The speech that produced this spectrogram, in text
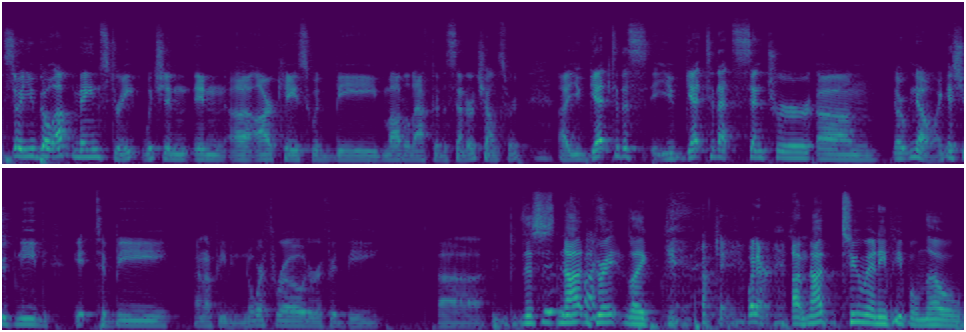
So you go up Main Street, which in in uh, our case would be modeled after the center of Chelmsford. Uh, you get to this, you get to that center. Um, or no, I guess you'd need it to be. I don't know if it'd be North Road or if it'd be Uh, This is not great. Like, okay, whatever. Um, not too many people know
